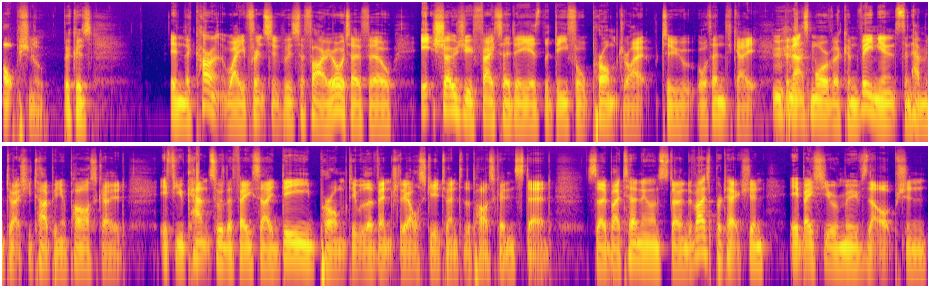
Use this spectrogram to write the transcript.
optional because in the current way for instance with safari autofill it shows you face id as the default prompt right to authenticate but mm-hmm. that's more of a convenience than having to actually type in your passcode if you cancel the face id prompt it will eventually ask you to enter the passcode instead so by turning on stolen device protection it basically removes that option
